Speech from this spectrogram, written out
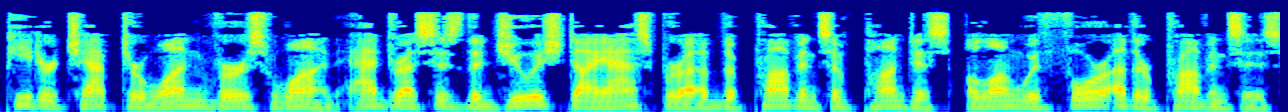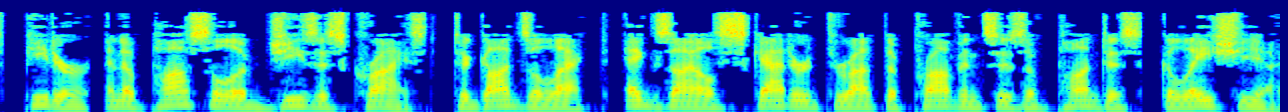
Peter chapter 1 verse 1 addresses the Jewish diaspora of the province of Pontus, along with four other provinces, Peter, an apostle of Jesus Christ, to God's elect, exiles scattered throughout the provinces of Pontus, Galatia,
